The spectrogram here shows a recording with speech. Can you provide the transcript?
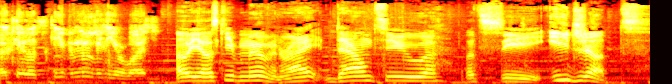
Okay, let's keep it moving here, Wes. Oh yeah, let's keep moving, right? Down to uh, let's see, Egypt,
